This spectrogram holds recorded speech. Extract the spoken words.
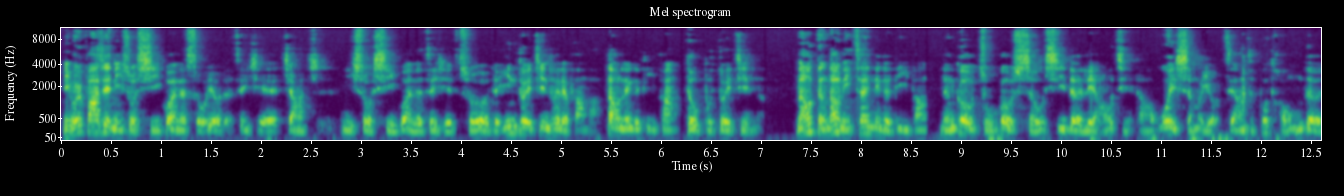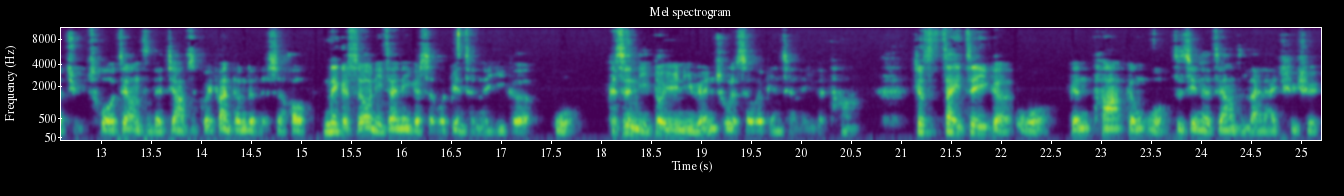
你会发现你所习惯的所有的这些价值，你所习惯的这些所有的应对进退的方法，到那个地方都不对劲了。然后等到你在那个地方能够足够熟悉的了解到为什么有这样子不同的举措、这样子的价值规范等等的时候，那个时候你在那个社会变成了一个我，可是你对于你原初的社会变成了一个他，就是在这一个我跟他跟我之间的这样子来来去去，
